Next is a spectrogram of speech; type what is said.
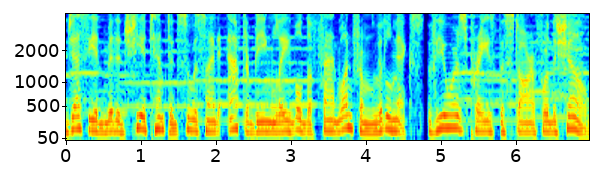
Jesy admitted she attempted suicide after being labeled the fat one from Little Mix. Viewers praised the star for the show,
